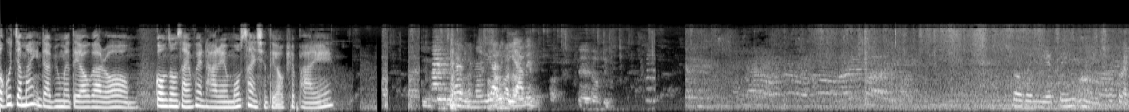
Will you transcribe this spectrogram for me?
အခုကျမအင်တာဗျူးမဲ့တယောက်ကတော့ကုံစုံဆိုင်ဖွင့်ထားတဲ့မုတ်ဆိုင်ရှင်တယောက်ဖြစ်ပါတယ်ရပြီမောင်လေးရပြီတရားပဲစတော်ဘယ်ရီရဲ့ပင်းဦးချောကလက်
